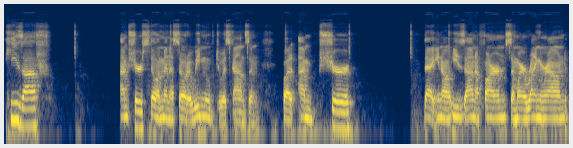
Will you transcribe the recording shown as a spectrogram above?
he's off. I'm sure still in Minnesota. We moved to Wisconsin, but I'm sure that, you know, he's on a farm somewhere running around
